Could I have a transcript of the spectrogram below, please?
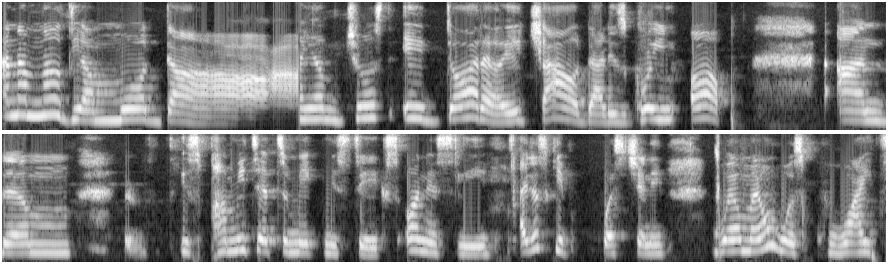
And I'm not their mother. I am just a daughter, a child that is growing up and um, is permitted to make mistakes. Honestly, I just keep questioning. Well, my own was quite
